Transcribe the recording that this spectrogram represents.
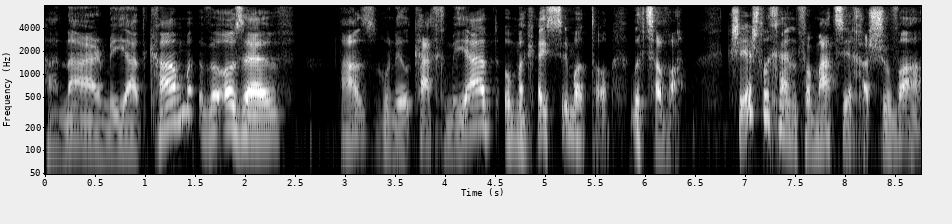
הנער מיד קם ועוזב, אז הוא נלקח מיד ומגייסים אותו לצבא. כשיש לך אינפורמציה חשובה,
